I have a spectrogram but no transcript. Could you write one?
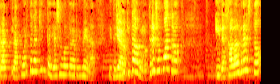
la, la cuarta y la quinta ya es igual que la primera. Y te Ya. he quitado como tres o cuatro y dejaba el resto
